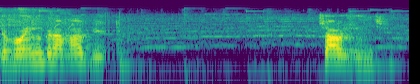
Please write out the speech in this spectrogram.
Eu vou indo gravar vídeo. Tchau, gente.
